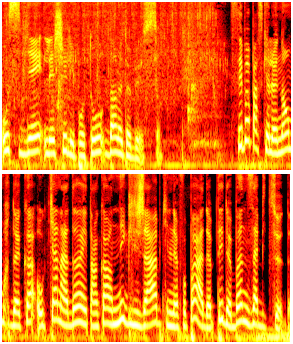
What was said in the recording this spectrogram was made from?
aussi bien lécher les poteaux dans l'autobus. C'est pas parce que le nombre de cas au Canada est encore négligeable qu'il ne faut pas adopter de bonnes habitudes.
